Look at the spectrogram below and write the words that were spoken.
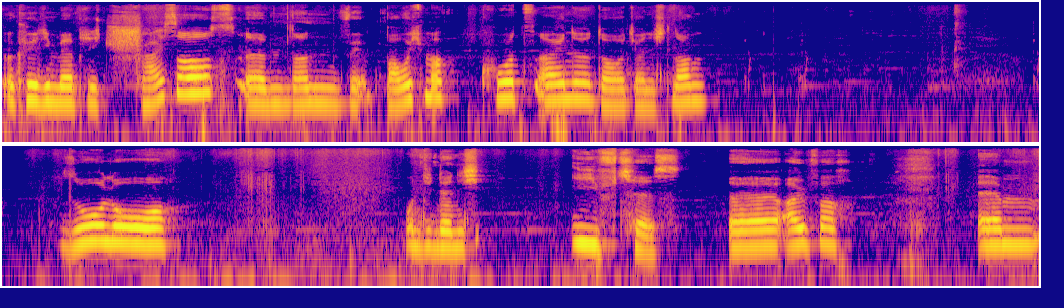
okay, die Map sieht scheiße aus. Ähm, dann baue ich mal kurz eine. Dauert ja nicht lang. Solo. Und die nenne ich Eve-Test. Äh, einfach. Ähm.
